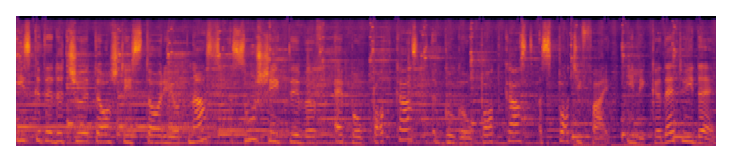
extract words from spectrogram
Искате да чуете още истории от нас? Слушайте в Apple Podcast, Google Podcast, Spotify или където и да е.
